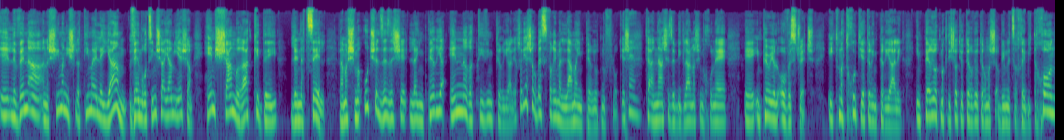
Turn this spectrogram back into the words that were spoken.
לבין האנשים הנשלטים האלה ים, והם רוצים שהים יהיה שם. הם שם רק כדי לנצל. והמשמעות של זה זה שלאימפריה אין נרטיב אימפריאלי. עכשיו, יש הרבה ספרים על למה אימפריות נופלות. יש כן. טענה שזה בגלל מה שמכונה uh, Imperial Overstretch, התמתחות יתר אימפריאלית. אימפריות מקדישות יותר ויותר משאבים לצורכי ביטחון,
